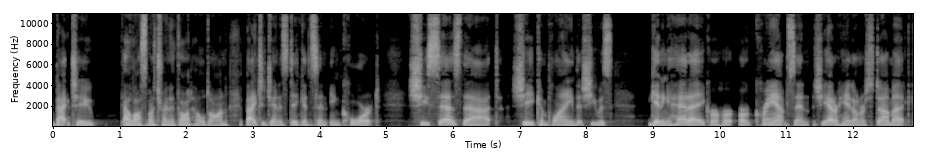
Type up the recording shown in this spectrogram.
back to, I lost my train of thought. Hold on. Back to Janice Dickinson in court. She says that she complained that she was getting a headache or her or cramps and she had her hand on her stomach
